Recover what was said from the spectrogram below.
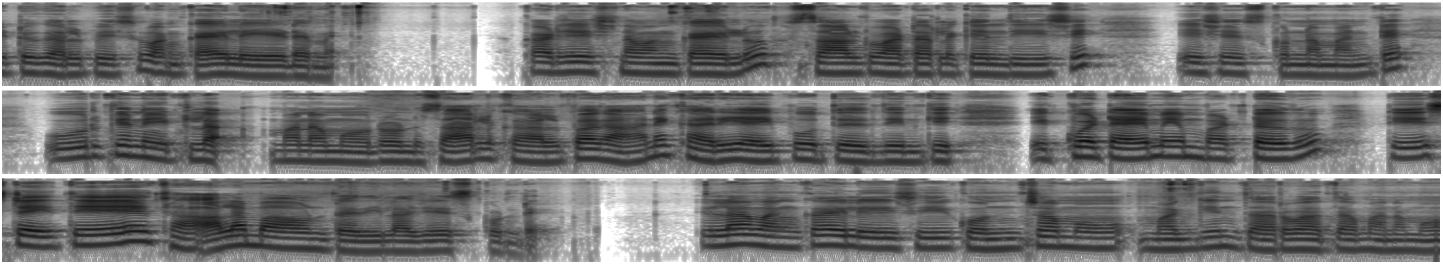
ఇటు కలిపేసి వంకాయలు వేయడమే. కట్ చేసిన వంకాయలు సాల్ట్ వాటర్లోకి వెళ్ళి తీసి వేసేసుకున్నామంటే ఊరికేనే ఇట్లా మనము రెండుసార్లు కలపగానే కర్రీ అయిపోతుంది దీనికి. ఎక్కువ టైం ఏం పట్టదు. టేస్ట్ అయితే చాలా బాగుంటుంది ఇలా చేసుకుంటే. ఇలా వంకాయలు వేసి కొంచెము మగ్గిన తర్వాత మనము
